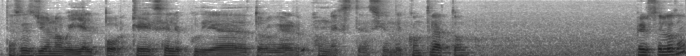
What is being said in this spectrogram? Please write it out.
Entonces yo no veía el por qué se le pudiera otorgar una extensión de contrato. Pero se lo da.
